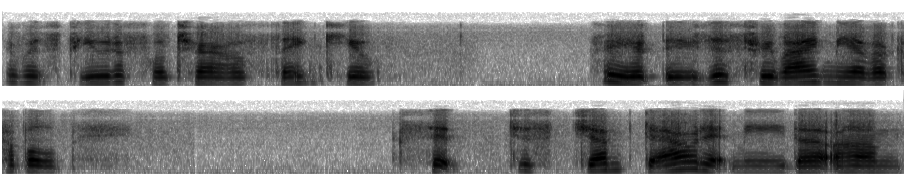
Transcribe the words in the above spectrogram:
It was beautiful, Charles. Thank you. You, you just remind me of a couple that just jumped out at me. The um,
